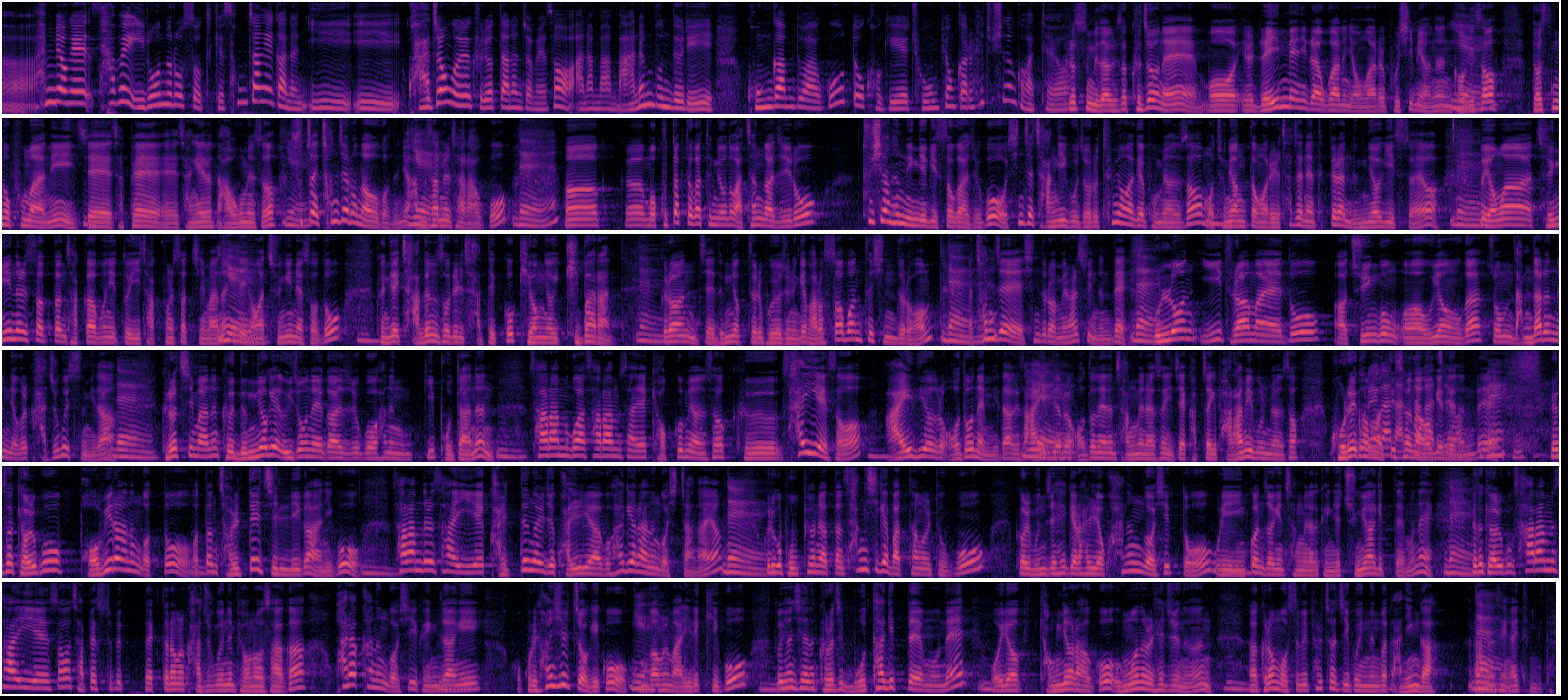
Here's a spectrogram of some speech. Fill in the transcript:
한 명의 사회 일원으로서 어떻게 성장해가는 이, 이 과정을 그렸다는 점에서 아마 많은 분들이 공감도 하고 또 거기에 좋은 평가를 해주시는 것 같아요. 그렇습니다. 그래서 그 전에 뭐 레인맨이라고 하는 영화를 보시면은 예. 거기서 더스틴 호프만이 이제 자폐 장애로 나오면서 예. 숫자의 천재로 나오거든요. 예. 암산을 잘하고 네. 어, 그뭐 굿닥터 같은 경우도 마찬가지로 투시하는 능력이 있어가지고 신체 장기 구조를 투명하게 보면서 뭐 종양 덩어리를 찾아내는 특별한 능력이 있어요. 음. 네. 또 영화 증인을 썼던 작가분이 또 이 작품을 썼지만은 예. 음. 이제 영화 증인에서도 굉장히 작은 소리를 잘 듣고 기억력이 기발한 네. 그런 이제 능력들을 보여주는 게 바로 서번트 신드롬, 네. 천재 신드롬이라 할 수 있는데 네. 물론 이 드라마에도 어, 주인공 어, 우영우가 좀 남다른 능력을 가지고 있습니다. 네. 그렇지만은 그 능력에 의존해 가지고 하는 기보다는 음. 사람과 사람 사이에 겪으면서 그 사이에서 아이디어를 얻어냅니다. 그래서 음. 예. 아이디어를 얻어내는 장면에서 이제 갑자기 바람이 불면서 고래가, 고래가 막 뛰쳐나오게 나타나죠. 되는데 네. 그래서 결국 법이라는 것도 음. 어떤 절대 진리가 아니고 사람들 사이의 갈등을 이제 관리하고 해결하는 것이잖아요. 네. 그리고 보편의 어떤 상식의 바탕을 두고 그걸 문제 해결하려고 하는 것이 또 우리 인권적인 측면에서 굉장히 중요하기 때문에 음. 네. 그래서 결국 사람 사이에서 자폐 스펙트럼을 가지고 있는 변호사가 활약하는 것이 굉장히 거꾸로 현실적이고 음. 예. 음. 공감을 많이 일으키고 또 현실에는 그러지 못하기 때문에 오히려 격렬하고 응원을 해주는 어, 그런 모습이 펼쳐지고 있는 것 아닌가라는 음. 네. 생각이 듭니다.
